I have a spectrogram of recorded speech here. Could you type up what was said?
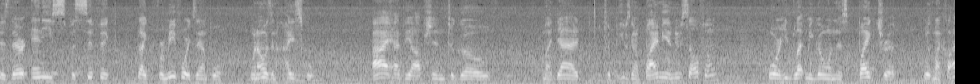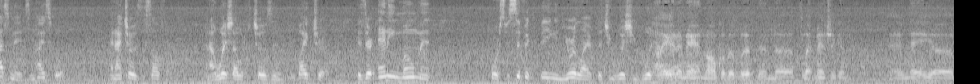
is there any specific like for me for example, when I was in high school, I had the option to go my dad to he was going to buy me a new cell phone or he'd let me go on this bike trip with my classmates in high school and I chose the cell phone. And I wish I would have chosen the bike trip. Is there any moment or specific thing in your life that you wish you would have I had done? an aunt and uncle that lived in uh, Flint, Michigan, and they uh,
